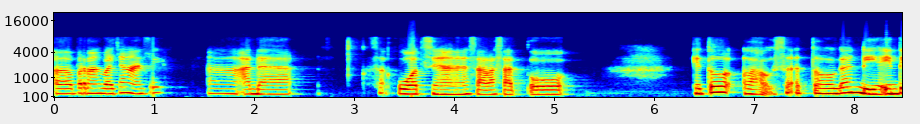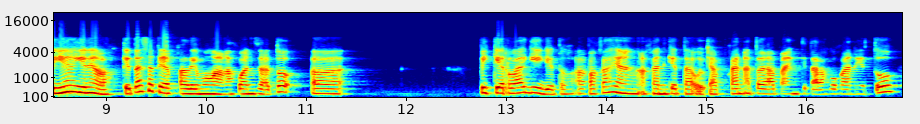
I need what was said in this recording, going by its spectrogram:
uh, pernah baca nggak sih? Uh, ada quotesnya salah satu. Itu Lause atau Gandhi ya? Intinya gini loh kita setiap kali mau melakukan satu uh, pikir lagi gitu. Apakah yang akan kita ucapkan atau apa yang kita lakukan itu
